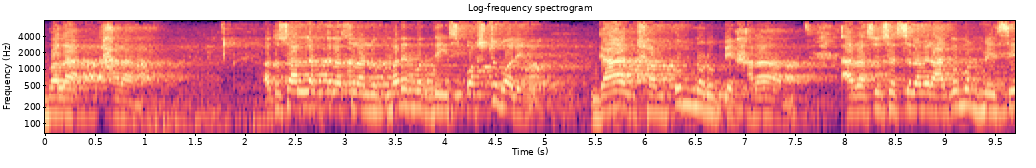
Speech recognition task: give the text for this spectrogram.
বলা হারাম। অথচ আল্লাহ তালা সূরা লুকমানের মধ্যে স্পষ্ট বলেন, গান সম্পূর্ণরূপে হারাম। আর রাসূল সাল্লামের আগমন হয়েছে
